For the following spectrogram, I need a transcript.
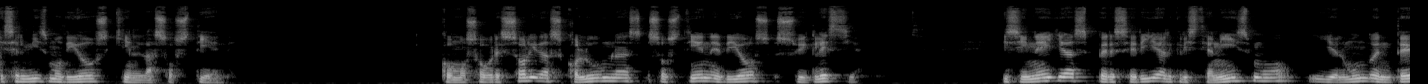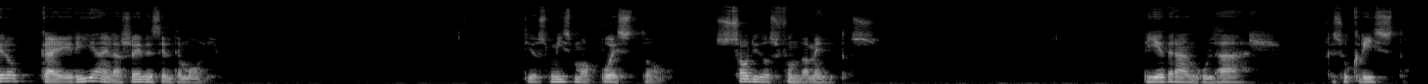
es el mismo Dios quien la sostiene. Como sobre sólidas columnas sostiene Dios su iglesia, y sin ellas perecería el cristianismo y el mundo entero caería en las redes del demonio. Dios mismo ha puesto sólidos fundamentos. Piedra angular, Jesucristo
